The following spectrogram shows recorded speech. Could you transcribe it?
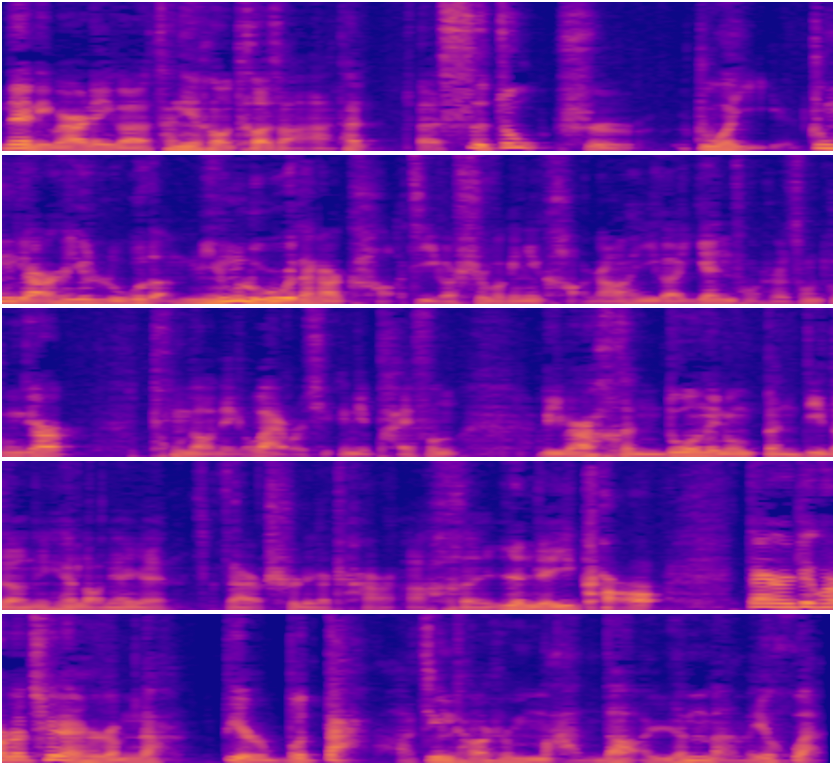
那里边那个餐厅很有特色啊，它呃四周是桌椅，中间是一炉子，明炉在那烤，几个师傅给你烤，然后一个烟囱是从中间通到那个外边去给你排风。里边很多那种本地的那些老年人在这吃这个肠啊，很认这一口。但是这块的缺点是什么呢？地儿不大啊，经常是满的，人满为患。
